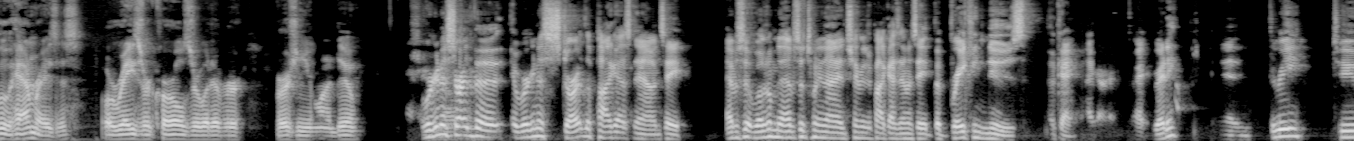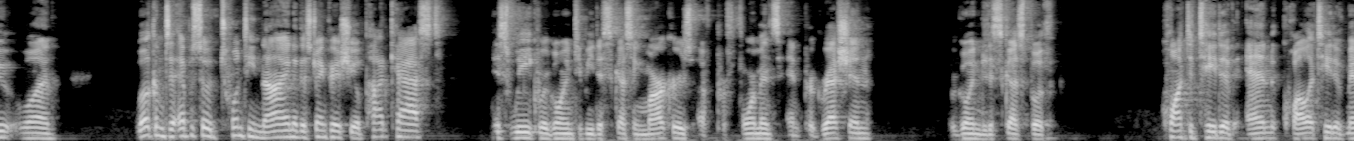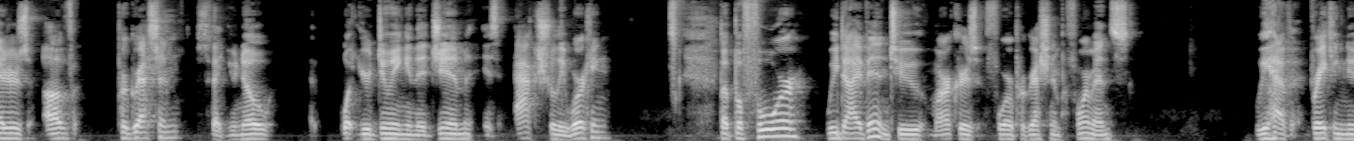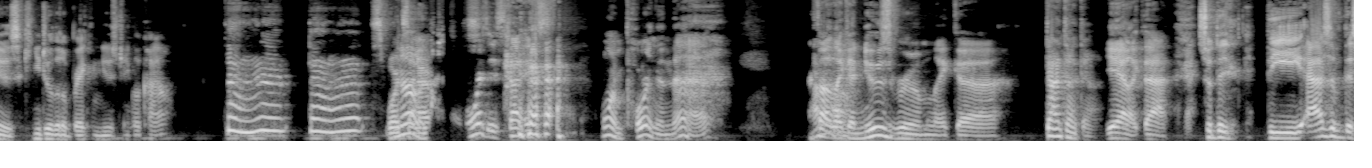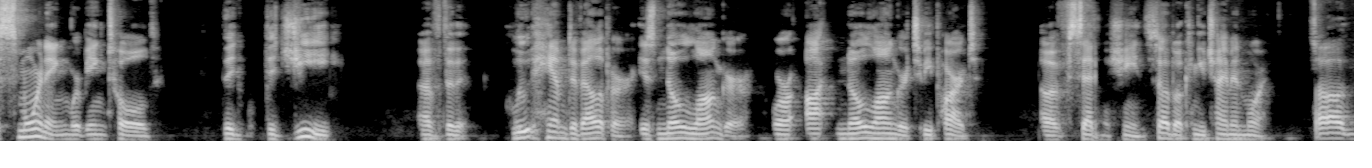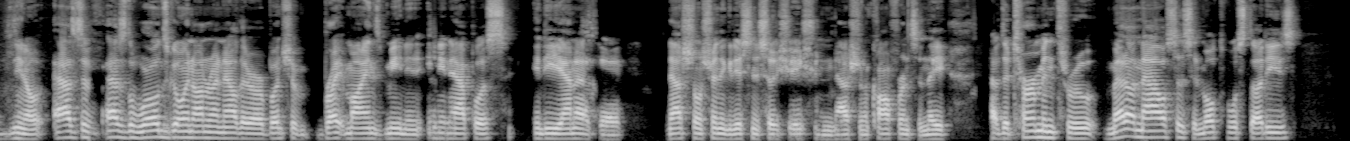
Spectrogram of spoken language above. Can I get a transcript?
glute ham raises or razor curls or whatever version you want to do. We're gonna start the we're gonna start the podcast now and say episode welcome to episode twenty nine of Champions Podcast. I'm gonna say but breaking news. Okay, I got it. All right, ready? And three, two, one. Welcome to episode twenty nine of the Strength Ratio Podcast. This week we're going to be discussing markers of performance and progression. We're going to discuss both quantitative and qualitative measures of progression so that you know what you're doing in the gym is actually working. But before we dive into markers for progression and performance, we have breaking news. Can you do a little breaking news jingle, Kyle? Sports no, sports, it's, got, it's more important than that. I thought like a newsroom, like uh, dun, dun, dun. yeah, like that. So the the as of this morning, we're being told the the G of the glute ham developer is no longer or ought no longer to be part of said machine. Sobo, can you chime in more? So you know, as of as the world's going on right now, there are a bunch of bright minds meeting in Indianapolis, Indiana, at the National Strength and Conditioning Association National Conference, and they have determined through meta-analysis and multiple studies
